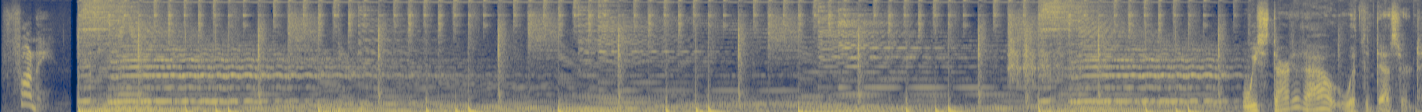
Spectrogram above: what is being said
Funny. We started out with the desert,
